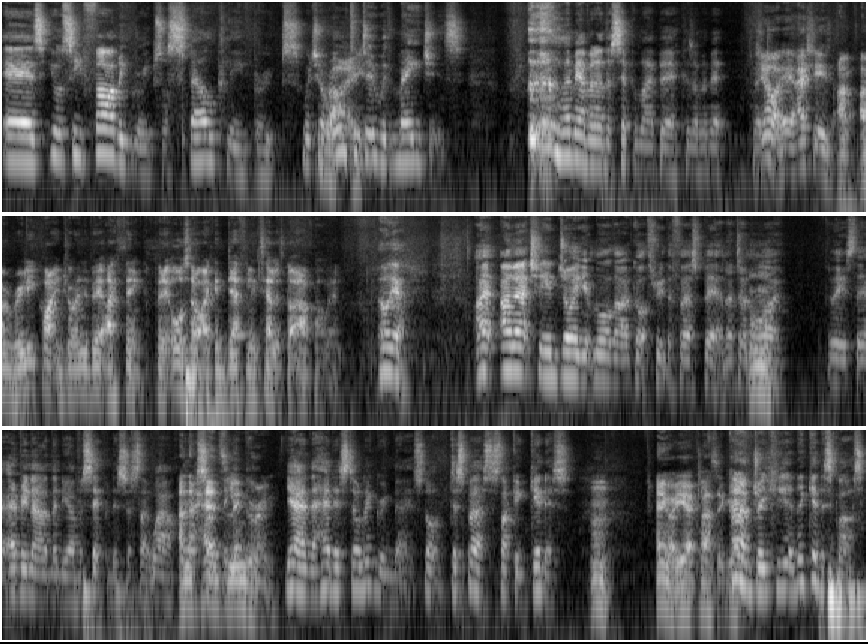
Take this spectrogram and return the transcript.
is you'll see farming groups or spell cleave groups, which are all to do with mages. Let me have another sip of my beer because I'm a bit. Do you know what? It actually is. I'm, I'm really quite enjoying the beer, I think, but it also I can definitely tell it's got alcohol in. Oh yeah, I I'm actually enjoying it more than I've got through the first bit, and I don't know Mm. why. I think it's the, every now and then you have a sip, and it's just like wow. And the head's something in there. lingering. Yeah, and the head is still lingering there. It's not dispersed. It's like a Guinness. Anyway, yeah, classic. And Yeah. I'm drinking it in a Guinness glass.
